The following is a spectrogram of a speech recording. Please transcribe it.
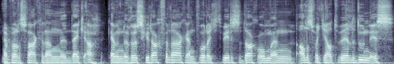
Je hebt wel eens vaker dan denk je, ach, ik heb een rustige dag vandaag. En voordat je het weet is de dag om. En alles wat je had willen doen is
